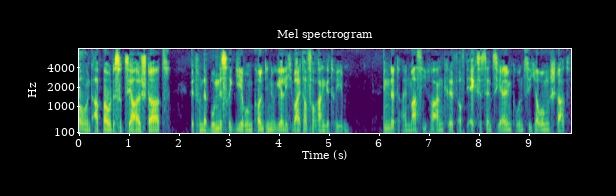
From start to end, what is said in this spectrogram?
Umbau und Abbau des Sozialstaats wird von der Bundesregierung kontinuierlich weiter vorangetrieben. Findet ein massiver Angriff auf die existenziellen Grundsicherungen statt.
